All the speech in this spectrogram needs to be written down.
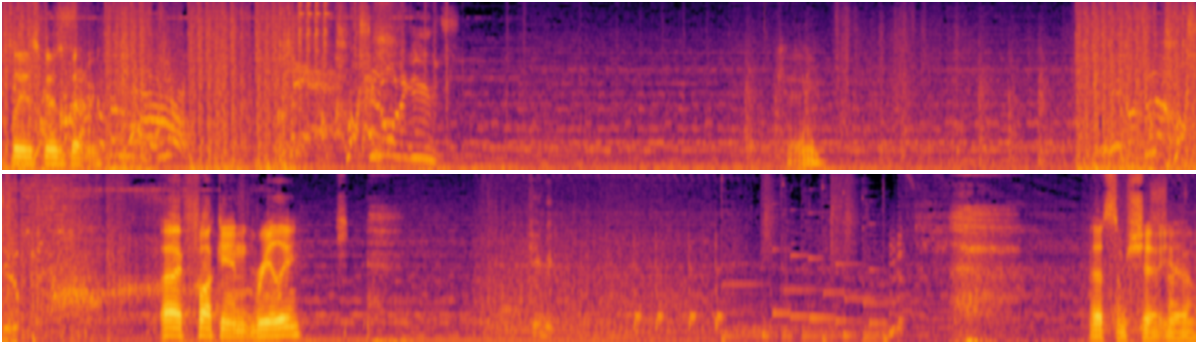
Hopefully this goes better. Okay. I fucking really? That's some shit, yo.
